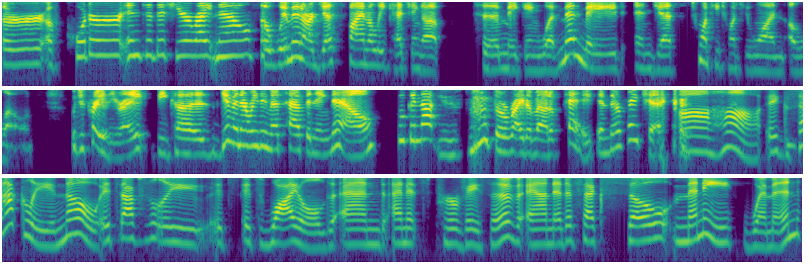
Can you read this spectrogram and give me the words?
third of quarter into this year right now. So women are just finally catching up to making what men made in just 2021 alone, which is crazy, right? Because given everything that's happening now, who cannot use the right amount of pay in their paycheck. uh-huh. Exactly. No, it's absolutely it's it's wild and and it's pervasive and it affects so many women,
